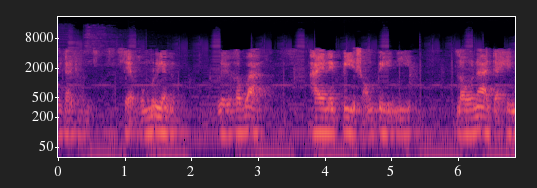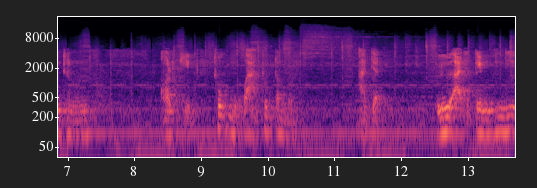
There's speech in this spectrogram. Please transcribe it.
ประชาชนแต่ผมเรียนเลยครับว่าภายในปีสองปีนี้ เราน่าจะเห็นถนนคอนกรีตทุกหมู่บ้านทุกตำบล อาจจะหรืออาจจะเต็มพื้นที่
